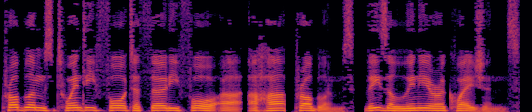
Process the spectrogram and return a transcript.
Problems 24 to 34 are aha problems, these are linear equations.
